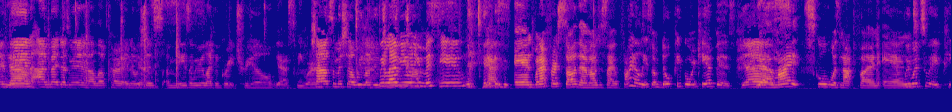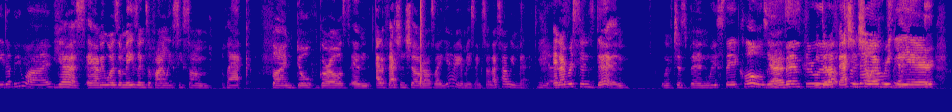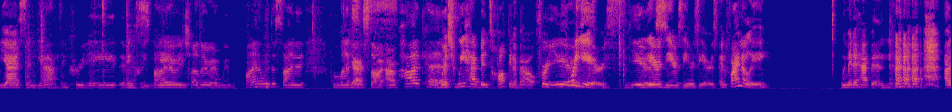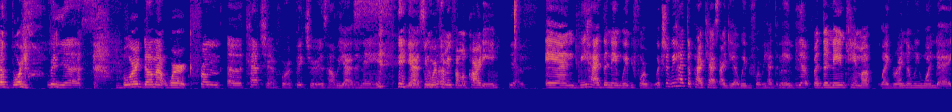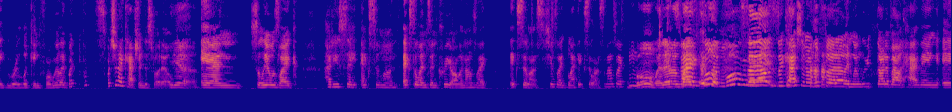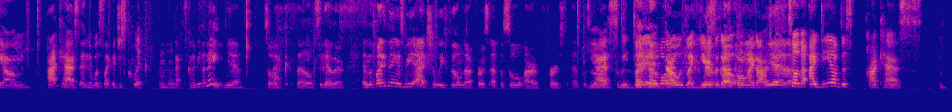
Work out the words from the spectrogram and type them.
And Yeah. then I met Jasmine and I loved her and it was Yes. just amazing. We were like a great trio. Yes, we were. Shout out to Michelle. We love you. We love you and you miss you. yes. And when I first saw them, I was just like, finally, some dope people on campus. yes. Yeah, my school was not fun. And We went to a PWI. Yes, and it was amazing to finally see some black, fun, dope girls and at a fashion show. And I was like, yeah, amazing. So that's how we met. Yeah. And ever since then, we've just been. we stayed close. Yes. We've been through We did a fashion show every year. Yes, and yeah. and create and, And inspire create. each other and we finally decided let's Yes. start our podcast Which we have been talking about for years for years. years Years, years, years, years. And finally, we made it happen. Mhm. Out of boredom. yes Boredom at work. from a caption for a picture is how we got the name yes, we were coming from a party yes and we had the name way before. Actually, we had the podcast idea way before we had the name. yep But the name came up like randomly one day. We were looking for. We were like, what? What's, what should I caption this photo? yeah And Shalia was like, "How do you say excellence? Excellence in Creole?" And I was like, "Excellence." She was like, "Black excellence," and I was like, hmm. boom and it was like cool. it's a movement So that was the caption of the photo. And when we thought about having a um podcast, and it was like it just clicked. Mhm. That's gonna be the name. yeah so Black it fell together And the funny thing is, we actually filmed our first episode, our first episode. Yes, we did. that was like years ago. Oh my gosh. Yeah. So the idea of this podcast,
